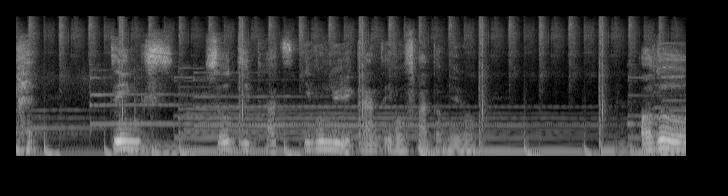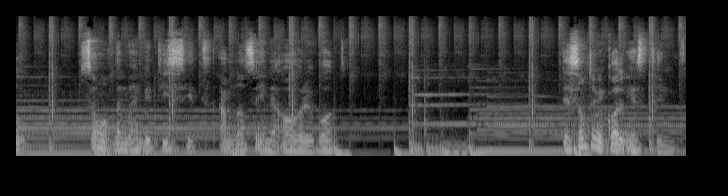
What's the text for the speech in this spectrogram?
things so deep that even you you can't even fathom, you know. Although some of them might be deceit, I'm not saying they're all but there's something we call instinct.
